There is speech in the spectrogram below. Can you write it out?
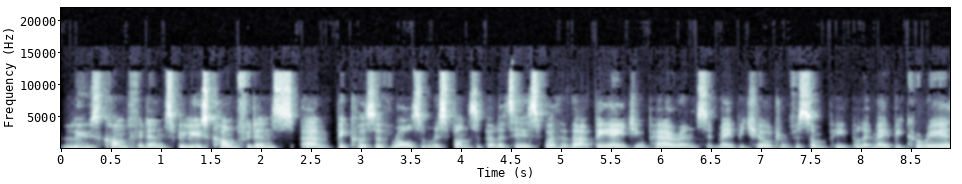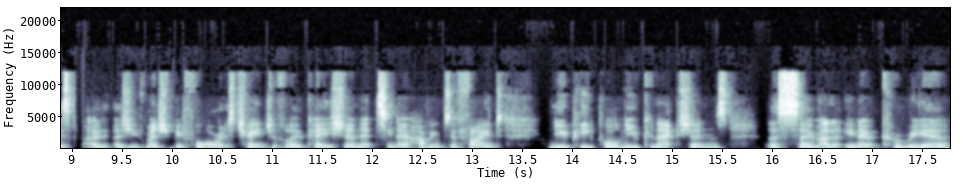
lose confidence. We lose confidence um, because of roles and responsibilities, whether that be aging parents, it may be children for some people, it may be careers. As you've mentioned before, it's change of location. It's you know having to find new people, new connections. There's so many, you know, career.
